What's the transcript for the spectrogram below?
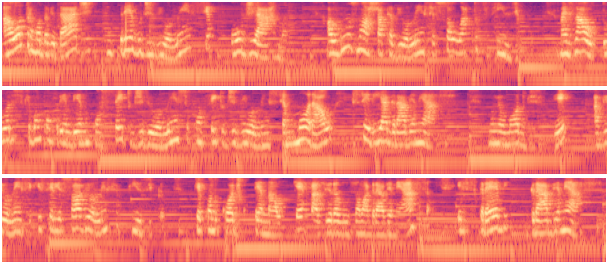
A outra modalidade, emprego de violência ou de arma. Alguns vão achar que a violência é só o ato físico, mas há autores que vão compreender no conceito de violência o conceito de violência moral que seria a grave ameaça. No meu modo de ver, a violência aqui seria só a violência física, porque quando o Código Penal quer fazer alusão à grave ameaça, ele escreve grave ameaça.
